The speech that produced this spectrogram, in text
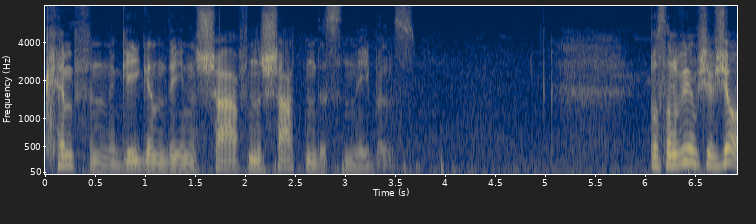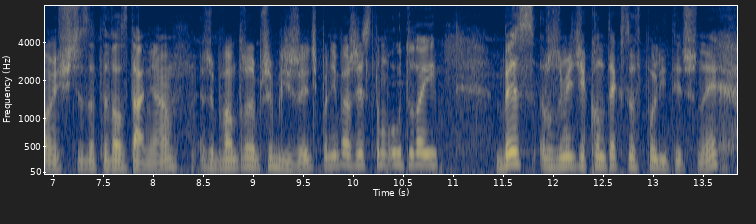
kämpfen gegen den scharfen Schatten des Nebels. Postanowiłem się wziąć za te dwa zdania, żeby Wam trochę przybliżyć, ponieważ jestem tutaj bez, rozumiecie, kontekstów politycznych.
